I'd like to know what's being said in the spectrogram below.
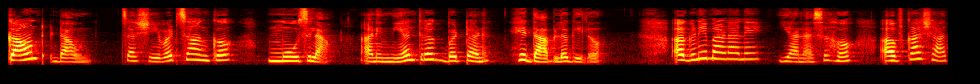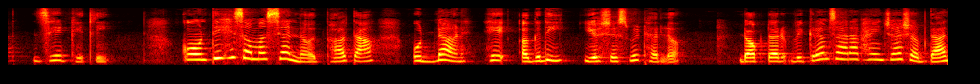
काउंट डाऊनचा शेवटचा अंक मोजला आणि नियंत्रक बटण हे दाबलं गेलं. अग्निबाणाने यानासह अवकाशात झेप घेतली. कोणतीही समस्या न उद्भवता उड्डाण हे अगदी यशस्वी ठरलं. डॉक्टर विक्रम साराभाईंच्या शब्दात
